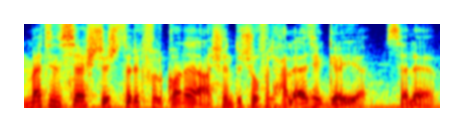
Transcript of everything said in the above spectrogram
ما تنساش تشترك في القناة عشان تشوف الحلقات الجاية. سلام.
